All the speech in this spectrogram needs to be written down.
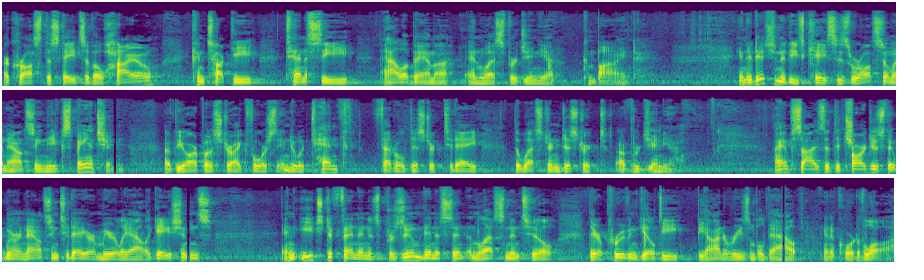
across the states of Ohio, Kentucky, Tennessee, Alabama, and West Virginia combined. In addition to these cases, we're also announcing the expansion of the ARPO strike force into a 10th federal district today, the Western District of Virginia. I emphasize that the charges that we're announcing today are merely allegations, and each defendant is presumed innocent unless and until they are proven guilty beyond a reasonable doubt in a court of law.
